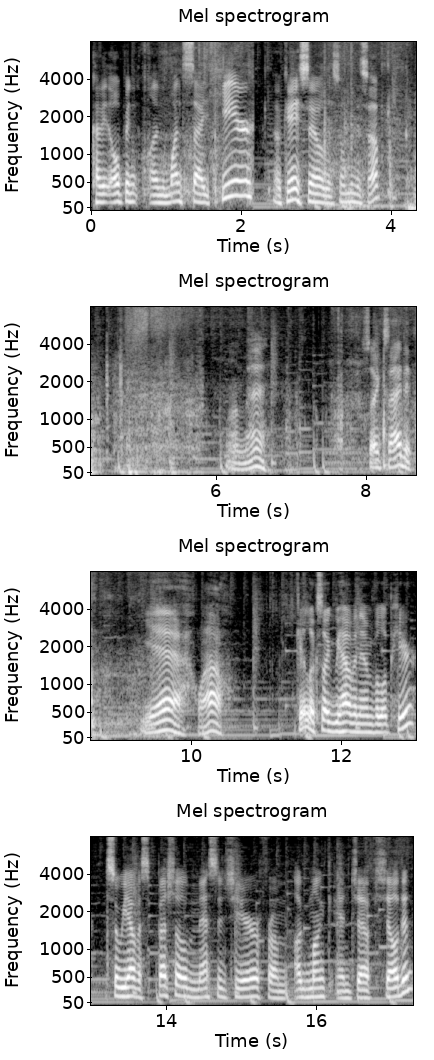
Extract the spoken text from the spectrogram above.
cut it open on one side here. Okay, so let's open this up. Oh man, so excited. Yeah, wow. Okay, looks like we have an envelope here. So we have a special message here from Ugmonk and Jeff Sheldon.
